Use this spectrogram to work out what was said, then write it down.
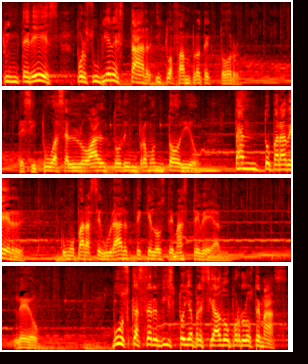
tu interés por su bienestar y tu afán protector. Te sitúas en lo alto de un promontorio, tanto para ver como para asegurarte que los demás te vean. Leo, buscas ser visto y apreciado por los demás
